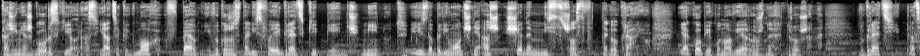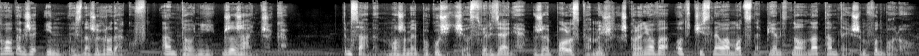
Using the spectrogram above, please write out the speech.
Kazimierz Górski oraz Jacek Gmoch w pełni wykorzystali swoje greckie 5 minut i zdobyli łącznie aż 7 mistrzostw tego kraju, jako opiekunowie różnych drużyn. W Grecji pracował także inny z naszych rodaków, Antoni Brzeżańczyk. Tym samym możemy pokusić się o stwierdzenie, że polska myśl szkoleniowa odcisnęła mocne piętno na tamtejszym futbolu.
